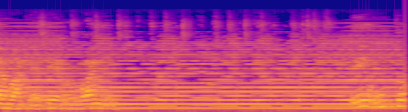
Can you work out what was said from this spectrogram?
ગીતામાં કહે છે ભગવાન એ હું તો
